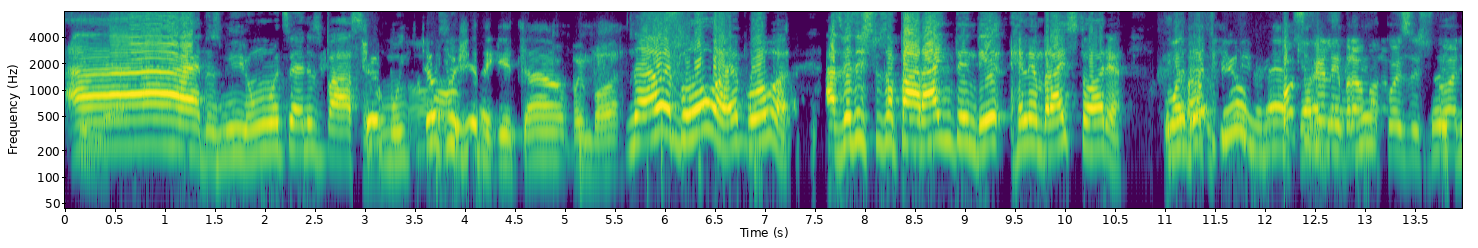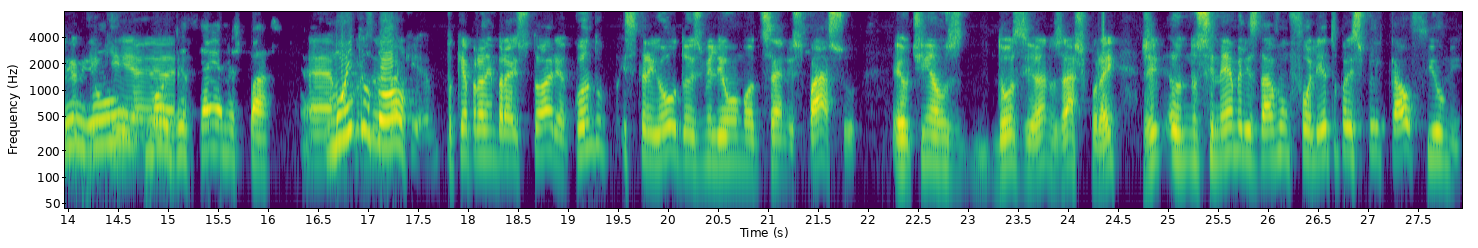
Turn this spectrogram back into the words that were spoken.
Ah, 2001, Odisseia anos Espaço. Eu, Muito eu fugir daqui, tchau, vou embora. Não, é boa, é boa. Às vezes a gente precisa parar e entender, relembrar a história. O André filme, né? Posso relembrar 2000, uma coisa histórica 2001, que, é... Odisseia no Espaço. É, Muito bom. Que, porque é para lembrar a história, quando estreou 2001 Uma Odisseia no Espaço, eu tinha uns 12 anos, acho, por aí. No cinema eles davam um folheto para explicar o filme.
